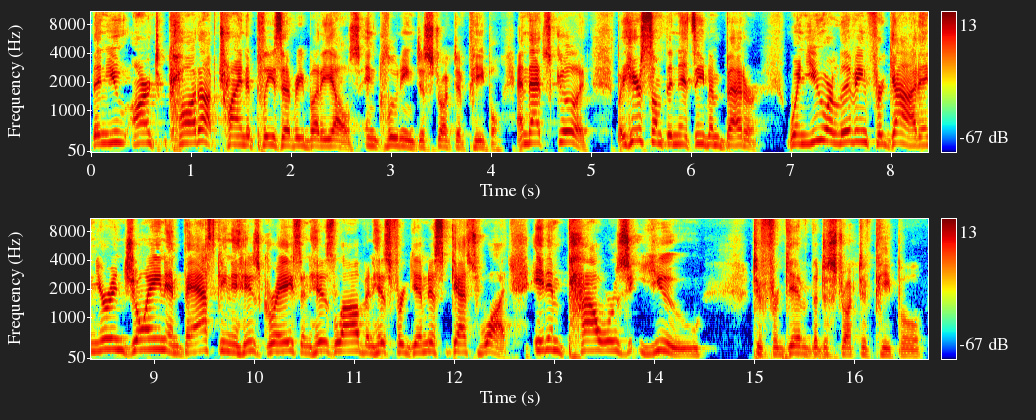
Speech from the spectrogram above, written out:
then you aren't caught up trying to please everybody else, including destructive people. And that's good. But here's something that's even better. When you are living for God and you're enjoying and basking in His grace and His love and His forgiveness, guess what? It empowers you to forgive the destructive people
